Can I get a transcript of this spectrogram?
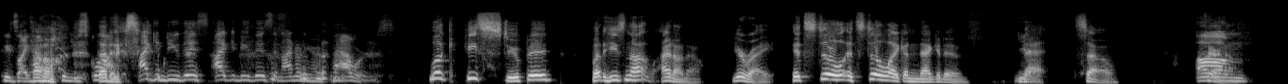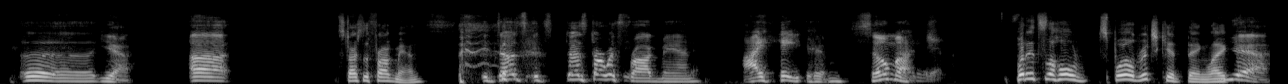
He's like, How much Oh, can you squat? is- I can do this, I can do this, and I don't even have powers. look he's stupid but he's not i don't know you're right it's still it's still like a negative Yeah. net so Fair Um uh yeah. Uh starts with frogman it does it does start with Frogman. I hate him so much. But it's the whole spoiled rich kid thing like yeah.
